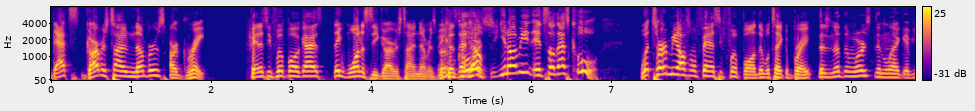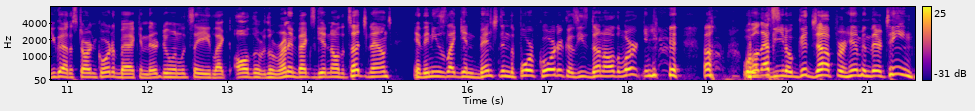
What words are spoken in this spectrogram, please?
that's garbage time numbers are great. Fantasy football guys, they want to see garbage time numbers because that helps. You know what I mean? And so that's cool. What turned me off on fantasy football, and then we'll take a break. There's nothing worse than like if you got a starting quarterback and they're doing, let's say, like all the the running backs getting all the touchdowns, and then he's like getting benched in the fourth quarter because he's done all the work. And oh, well, well, that's you know, good job for him and their team,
